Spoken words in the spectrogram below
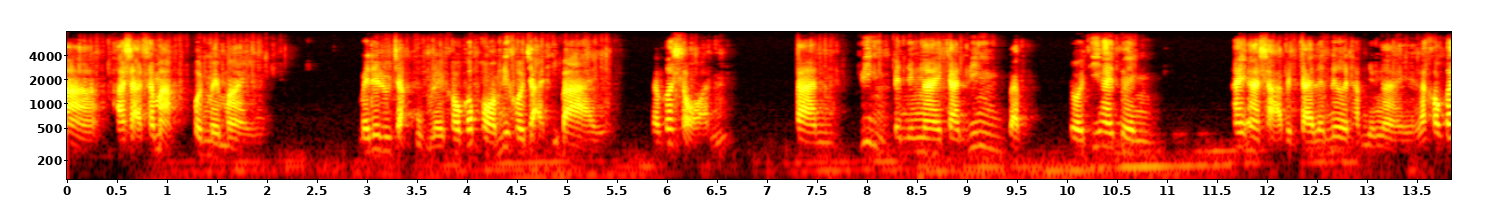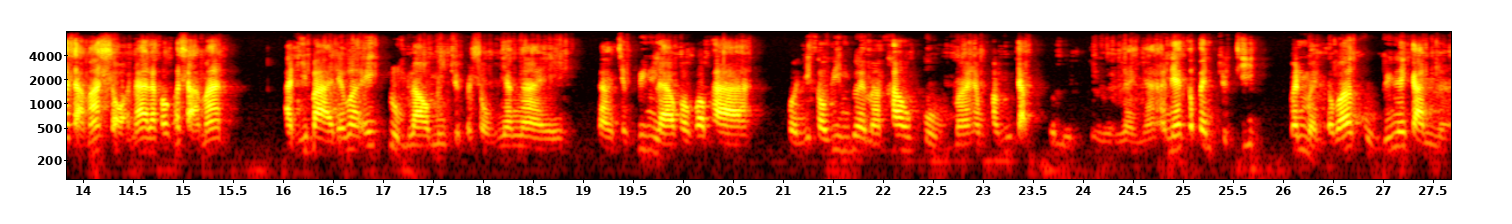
อ่า อาสาสมัครคนใหม่ ๆ ไม่ได้รู้จักกลุ่มเลยเขาก็พร้อมที่เขาจะอธิบาย แล้วก็สอนการวิ่งเป็นยังไงการวิ่งแบบโดยที่ให้ตัวเองให้อาสาเป็นไกด์เลนเนอร์ทำยังไง แล้วเขาก็สามารถสอนได้ แล้วเขาก็สามารถอธิบายได้ว่าเอ้ยกลุ่มเรามีจุดประสงค์ยังไง หลังจากวิ่งแล้วเขาก็พา คนที่เขาวิ่งด้วยมาเข้ากลุ่มมาทำความรู้จักคนอื่นๆอะไรเงี้ย อันนี้ก็เป็นจุดที่มันเหมือนกับว่ากลุ่มวิ่งด้วยกันนะ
